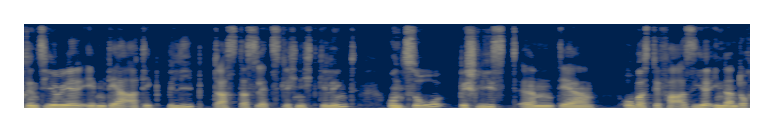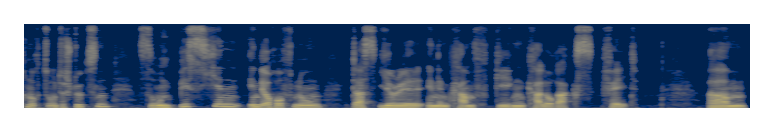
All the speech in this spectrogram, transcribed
Prinz Uriel eben derartig beliebt, dass das letztlich nicht gelingt. Und so beschließt ähm, der oberste Phasier, ihn dann doch noch zu unterstützen, so ein bisschen in der Hoffnung, dass Uriel in dem Kampf gegen Kalorax fällt. Ähm,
